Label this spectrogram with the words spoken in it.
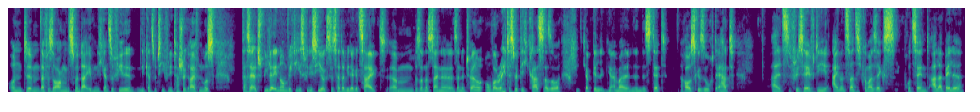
und ähm, dafür sorgen, dass man da eben nicht ganz so viel, nicht ganz so tief in die Tasche greifen muss. Dass er als Spieler enorm wichtig ist für die Seahawks, das hat er wieder gezeigt. Ähm, besonders seine, seine Turnover Rate ist wirklich krass. Also ich habe hier einmal eine Stat rausgesucht. Er hat als Free Safety 21,6 Prozent aller Bälle,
